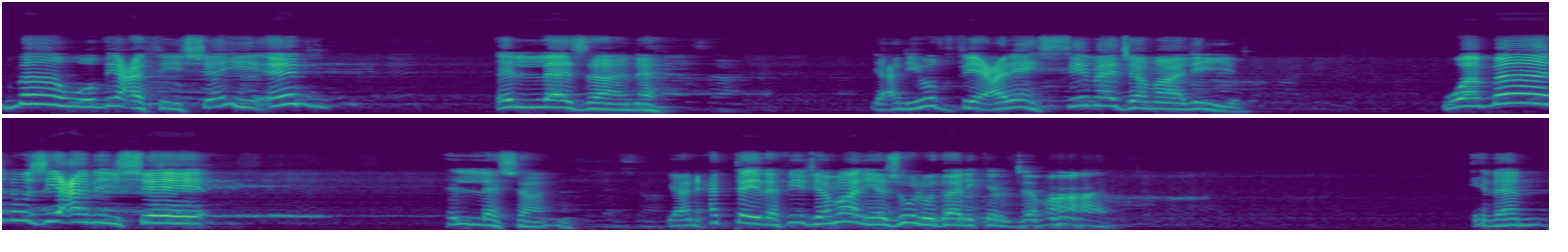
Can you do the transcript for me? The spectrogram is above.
ما وضع في شيء إلا زانه يعني يضفي عليه سمة جمالية. وما نزع من شيء إلا شانه يعني حتى إذا في جمال يزول ذلك الجمال. اذا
